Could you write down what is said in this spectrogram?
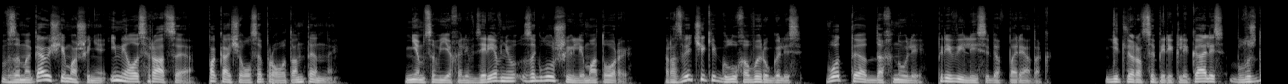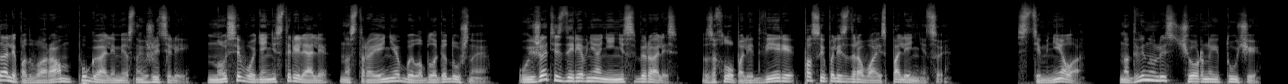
В замыкающей машине имелась рация, покачивался провод антенны. Немцы въехали в деревню, заглушили моторы. Разведчики глухо выругались. Вот ты отдохнули, привели себя в порядок. Гитлеровцы перекликались, блуждали по дворам, пугали местных жителей. Но сегодня не стреляли, настроение было благодушное. Уезжать из деревни они не собирались. Захлопали двери, посыпались дрова из поленницы. Стемнело. Надвинулись черные тучи,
